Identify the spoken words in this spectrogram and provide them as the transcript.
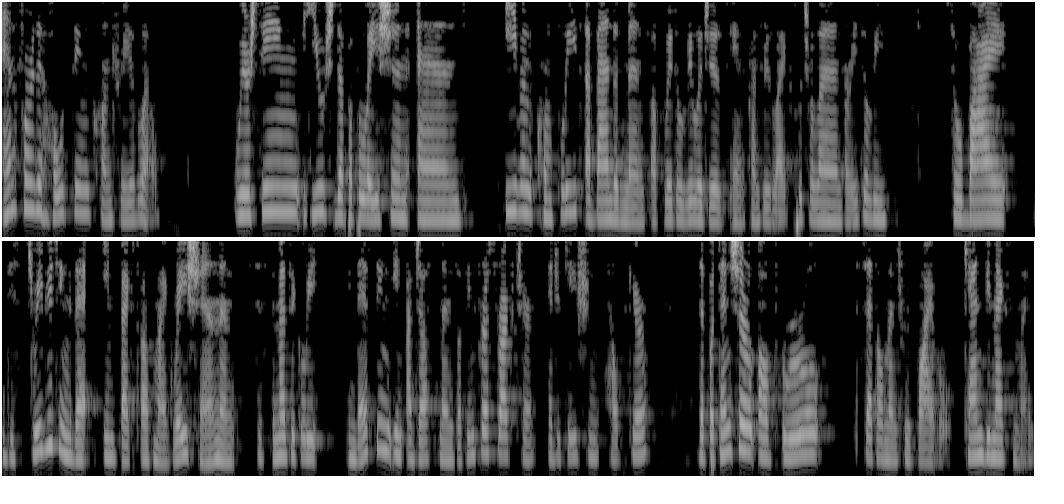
and for the hosting country as well. We are seeing huge depopulation and even complete abandonment of little villages in countries like Switzerland or Italy. So by distributing the impact of migration and systematically investing in adjustments of infrastructure, education, healthcare, the potential of rural settlement revival can be maximized.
